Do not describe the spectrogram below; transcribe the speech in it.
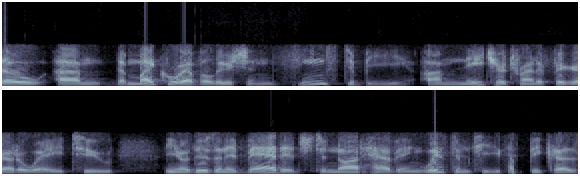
so um, the microevolution seems to be um, nature trying to figure out a way to you know, there's an advantage to not having wisdom teeth because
